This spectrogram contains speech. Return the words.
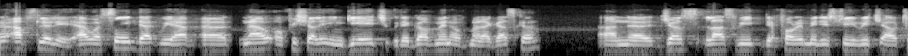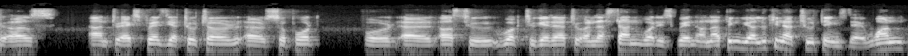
Absolutely. I was saying that we have uh, now officially engaged with the government of Madagascar. And uh, just last week, the foreign ministry reached out to us and to express their total uh, support for uh, us to work together to understand what is going on. I think we are looking at two things there. One,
